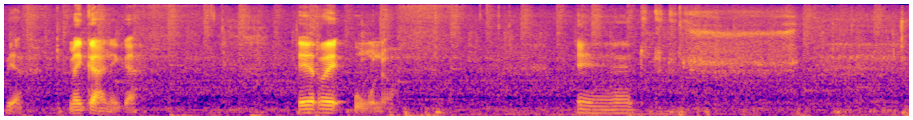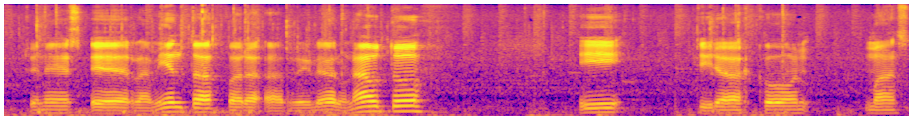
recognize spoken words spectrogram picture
Bien. Mecánica. R1. Eh, Tienes herramientas para arreglar un auto. Y tiras con más.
